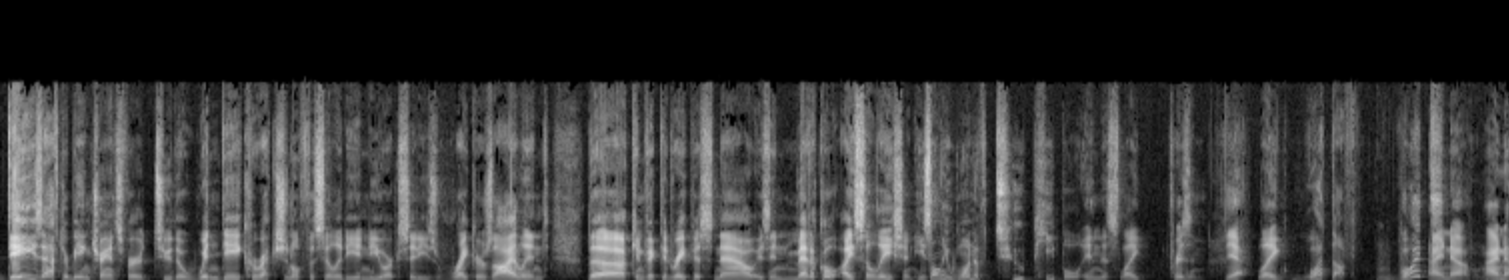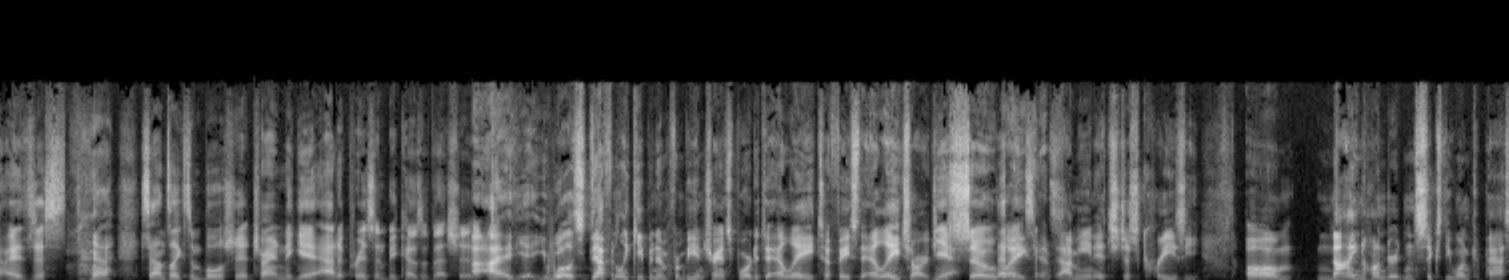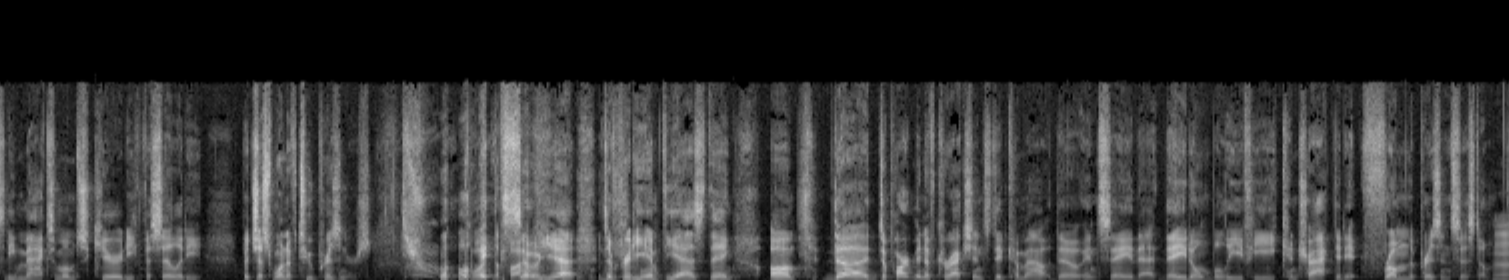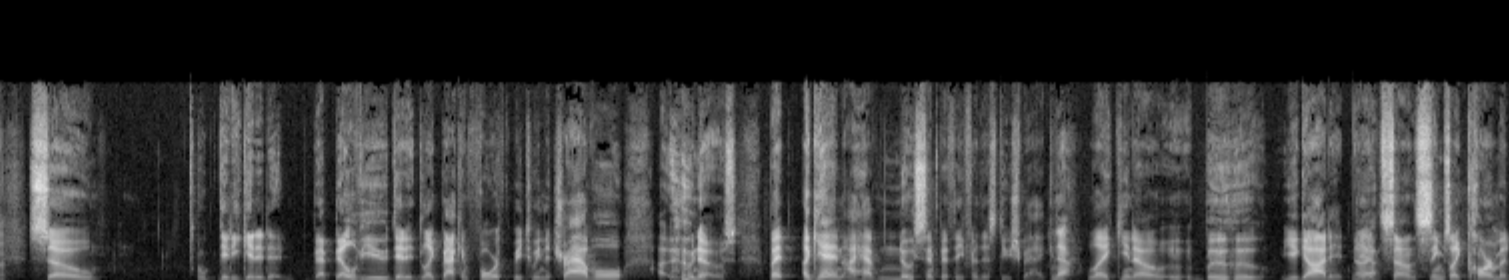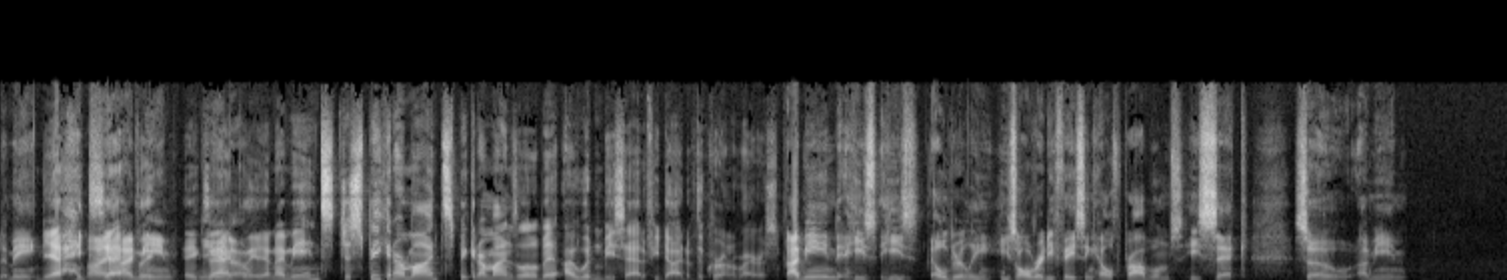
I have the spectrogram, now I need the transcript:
Days after being transferred to the Wende Correctional Facility in New York City's Rikers Island, the convicted rapist now is in medical isolation. He's only one of two people in this like prison. Yeah. Like what the what? I know. I know. It just sounds like some bullshit trying to get out of prison because of that shit. I, I yeah, well, it's definitely keeping him from being transported to L.A. to face the L.A. charges. Yeah, so like. I mean, it's just crazy. Um, 961 capacity maximum security facility, but just one of two prisoners. What the fuck? So yeah, it's a pretty empty ass thing. Um, the Department of Corrections did come out though and say that they don't believe he contracted it from the prison system. Hmm. So did he get it at, Bellevue? Did it like back and forth between the travel? Uh, who knows? But again, I have no sympathy for this douchebag. No. like you know, boo hoo, you got it. Uh, Yeah. it sounds seems like karma to me. yeah, exactly. I mean, you know. exactly. And I mean, just speaking our minds, speaking our minds a little bit, I wouldn't be sad if he died of the coronavirus. I mean, he's he's elderly. He's already facing health problems. He's sick. So I mean,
